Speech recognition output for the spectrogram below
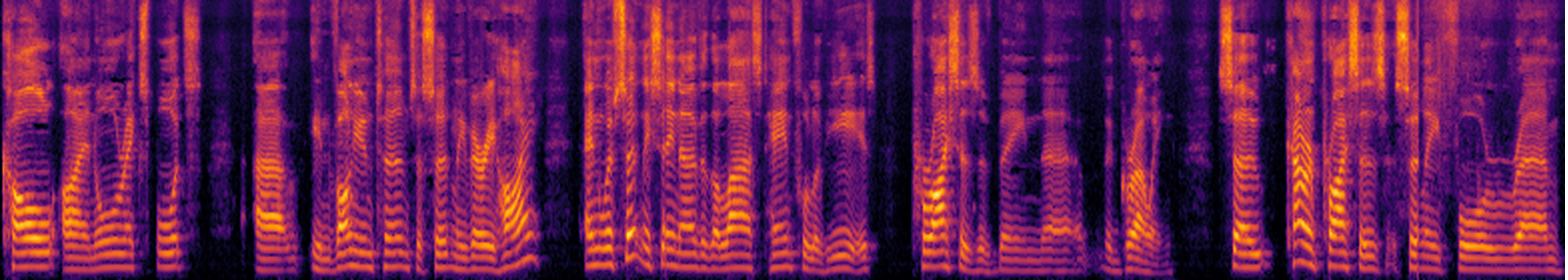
coal, iron ore exports uh, in volume terms are certainly very high. And we've certainly seen over the last handful of years, prices have been uh, growing. So current prices, certainly for um,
